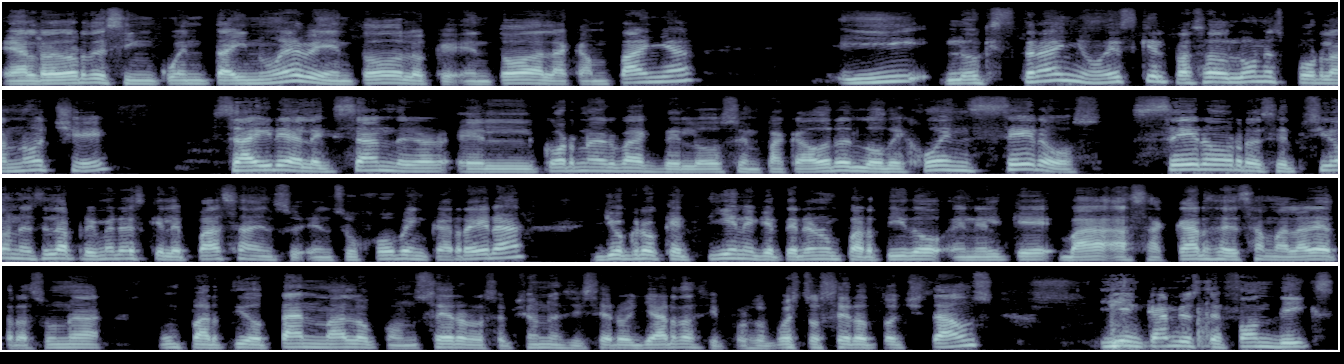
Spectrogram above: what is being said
alrededor de 59 en, todo lo que, en toda la campaña. Y lo extraño es que el pasado lunes por la noche, Zaire Alexander, el cornerback de los empacadores, lo dejó en ceros, cero recepciones. Es la primera vez que le pasa en su, en su joven carrera. Yo creo que tiene que tener un partido en el que va a sacarse de esa malaria tras una un partido tan malo con cero recepciones y cero yardas y por supuesto cero touchdowns. Y en cambio Stephon Dix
